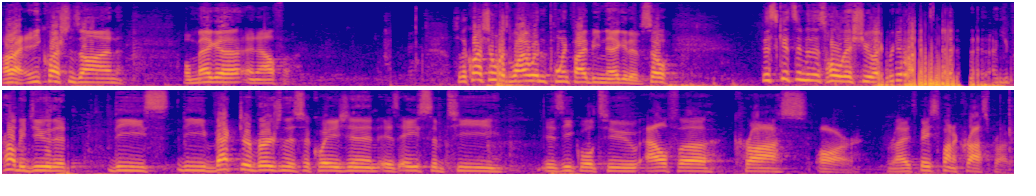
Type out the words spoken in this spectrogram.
All right, any questions on omega and alpha? So the question was, why wouldn't 0.5 be negative? So this gets into this whole issue. Like, realize that you probably do that the, the vector version of this equation is a sub t is equal to alpha cross r right? It's based upon a cross product.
